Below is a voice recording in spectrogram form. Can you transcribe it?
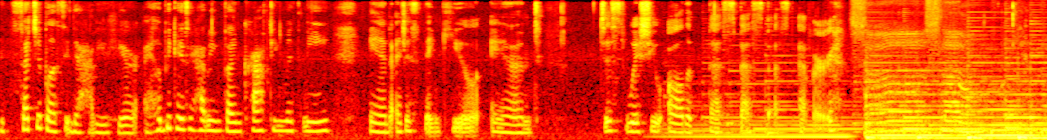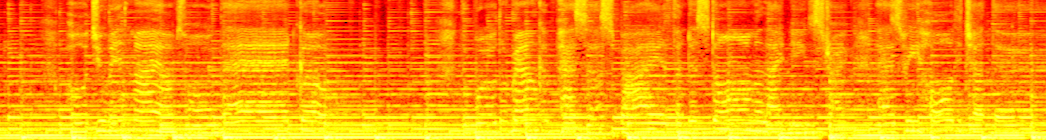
It's such a blessing to have you here. I hope you guys are having fun crafting with me, and I just thank you and just wish you all the best, best, best ever. So slow. Thunderstorm, a lightning strike, as we hold each other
